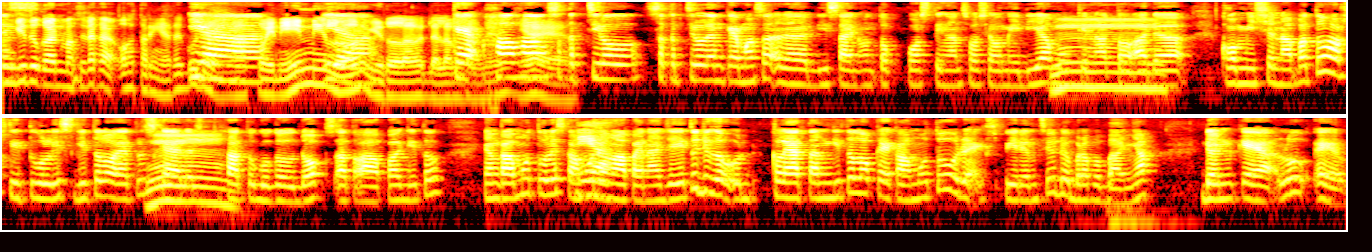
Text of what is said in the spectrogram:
ditulis. gitu kan maksudnya kayak oh ternyata gue Iya. udah ngelakuin ini Iya. loh gitu loh dalam kayak hal-hal Iya, iya. sekecil sekecil yang kayak masa ada desain untuk postingan sosial media mungkin Hmm. atau ada commission apa tuh harus ditulis gitu loh at least kayak ada Hmm. satu Google Docs atau apa gitu yang kamu tulis kamu Iya. udah ngapain aja itu juga kelihatan gitu loh kayak kamu tuh udah experience udah berapa banyak dan kayak lu eh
